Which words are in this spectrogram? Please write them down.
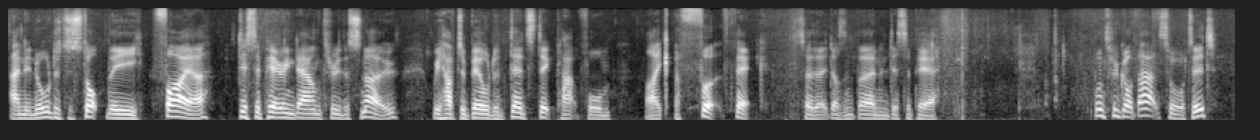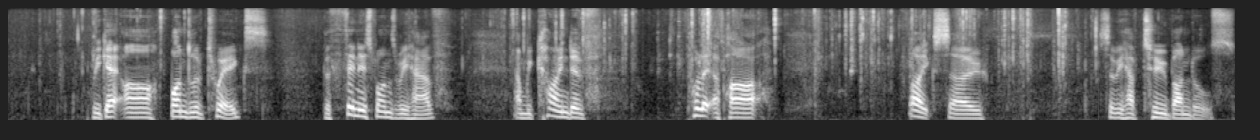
and in order to stop the fire disappearing down through the snow, we have to build a dead stick platform like a foot thick so that it doesn't burn and disappear. Once we've got that sorted, we get our bundle of twigs, the thinnest ones we have, and we kind of pull it apart like so. So we have two bundles.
